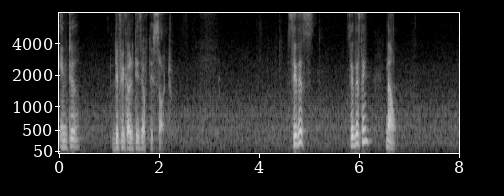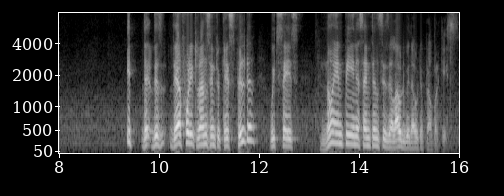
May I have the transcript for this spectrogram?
into difficulties of this sort. See this? See this thing? Now, it this, therefore it runs into case filter which says no NP in a sentence is allowed without a proper case.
